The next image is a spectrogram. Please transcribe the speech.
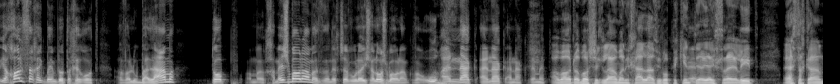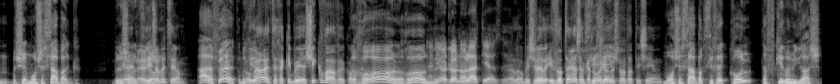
יכול לשחק בעמדות אחרות, אבל הוא בלם טופ חמש בעולם, אז אני חושב אולי שלוש בעולם כבר. הוא ענק, ענק, ענק, באמת. אמרת משה גלם, אני חייב להביא פה פיקנטריה ישראלית. היה שחקן בשם משה סבג. בראשון כן, לציון. ראשון לציון. אה, יפה, אתה מכיר. מה, שיחק בשיקווה וכל נכון, נכון. אני עוד לא נולדתי, אז... אה, לא, בשביל איזוטריה של הוא כדורגל שיחק? בשנות ה-90. משה סבק שיחק כל תפקיד במגרש.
